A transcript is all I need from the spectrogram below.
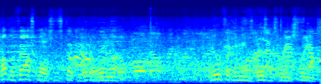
pop a fastball so this guy can hit a home run. He looks like he means business when he swings.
